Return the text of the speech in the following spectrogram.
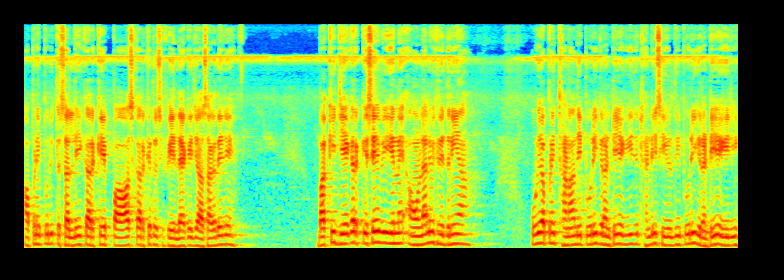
ਆਪਣੀ ਪੂਰੀ ਤਸੱਲੀ ਕਰਕੇ, ਪਾਸ ਕਰਕੇ ਤੁਸੀਂ ਫੇਰ ਲੈ ਕੇ ਜਾ ਸਕਦੇ ਜੀ। ਬਾਕੀ ਜੇਕਰ ਕਿਸੇ ਵੀਰ ਨੇ ਆਨਲਾਈਨ ਵੀ ਖਰੀਦਣੀ ਆ, ਉਹ ਵੀ ਆਪਣੀ ਥਣਾ ਦੀ ਪੂਰੀ ਗਾਰੰਟੀ ਹੈਗੀ ਜੀ, ਠੰਡੀ ਸੀਲ ਦੀ ਪੂਰੀ ਗਾਰੰਟੀ ਹੈਗੀ ਜੀ।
